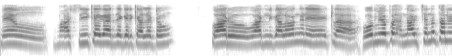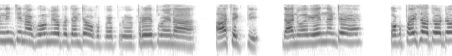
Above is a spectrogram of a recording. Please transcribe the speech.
మేము మా శ్రీకే గారి దగ్గరికి వెళ్ళటం వారు వారిని కలవంగానే ఇట్లా హోమియోపతి నాకు చిన్నతనం నుంచి నాకు హోమియోపతి అంటే ఒక విపరీతమైన ఆసక్తి. దానివల్ల ఏంటంటే ఒక పైసాతోటో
